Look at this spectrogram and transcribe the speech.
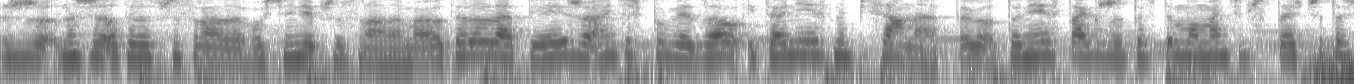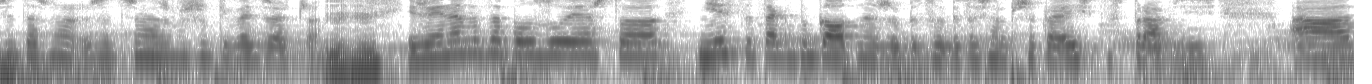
że, znaczy o tyle przesrane, właśnie nie przesrane, mają o tyle lepiej, że oni coś powiedzą i to nie jest napisane. To, to nie jest tak, że ty w tym momencie przestajesz czytać, że, zaczynasz- wyszukiwać rzeczy. Jeżeli nawet zapauzujesz, to nie jest to tak wygodne, żeby sobie coś tam przykleić i to sprawdzić. A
